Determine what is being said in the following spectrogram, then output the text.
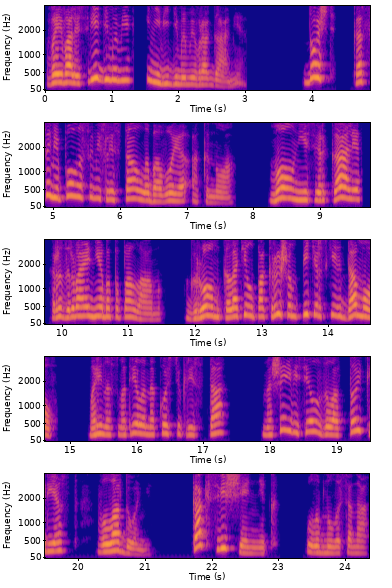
воевали с видимыми и невидимыми врагами. Дождь косыми полосами хлестал лобовое окно. Молнии сверкали, разрывая небо пополам. Гром колотил по крышам питерских домов. Марина смотрела на Костю креста. На шее висел золотой крест в ладонь. Как священник, улыбнулась она.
